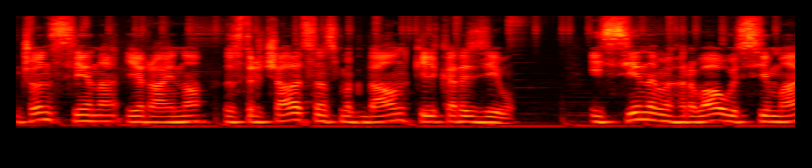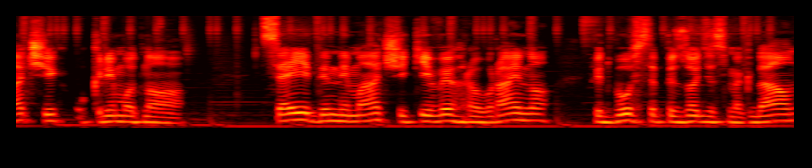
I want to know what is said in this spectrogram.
Джон Сіна і Райно зустрічалися на SmackDown кілька разів, і Сіна вигравав усі матчі, окрім одного. Це єдиний матч, який виграв Райно, відбувся в епізоді SmackDown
